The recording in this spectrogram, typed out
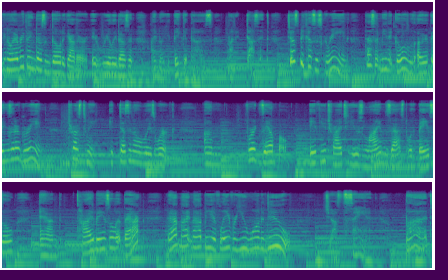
You know, everything doesn't go together. It really doesn't. I know you think it does, but it doesn't. Just because it's green doesn't mean it goes with other things that are green. Trust me, it doesn't always work. Um, for example, if you try to use lime zest with basil and Thai basil at that, that might not be a flavor you want to do. Just saying. But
